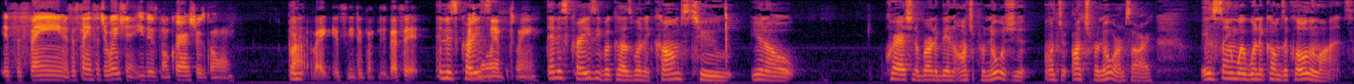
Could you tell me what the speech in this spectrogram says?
It's the same. It's the same situation. Either it's gonna crash or it's gonna. And- like it's either. That's it. And it's There's crazy. no in between. And it's crazy because when it comes to, you know, crashing and burning, being an entrepreneurship entre- entrepreneur, I'm sorry, it's the same way when it comes to clothing lines.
